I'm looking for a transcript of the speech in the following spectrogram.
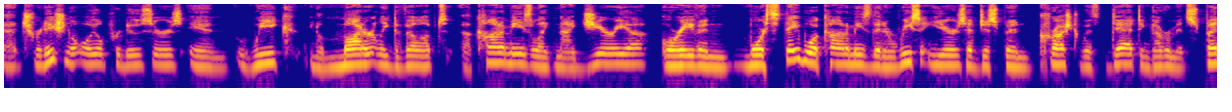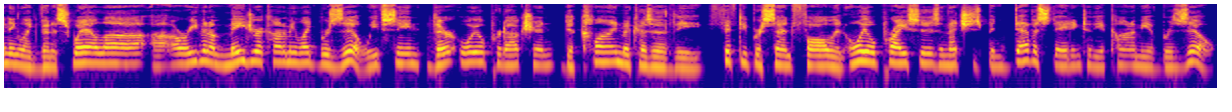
uh, traditional oil producers in weak, you know, moderately developed economies like Nigeria or even more stable economies that in recent years have just been crushed with debt and government spending like Venezuela uh, or even a major economy like Brazil. We've seen their oil production decline because of the 50% fall in oil prices and that's just been devastating to the economy economy of Brazil.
